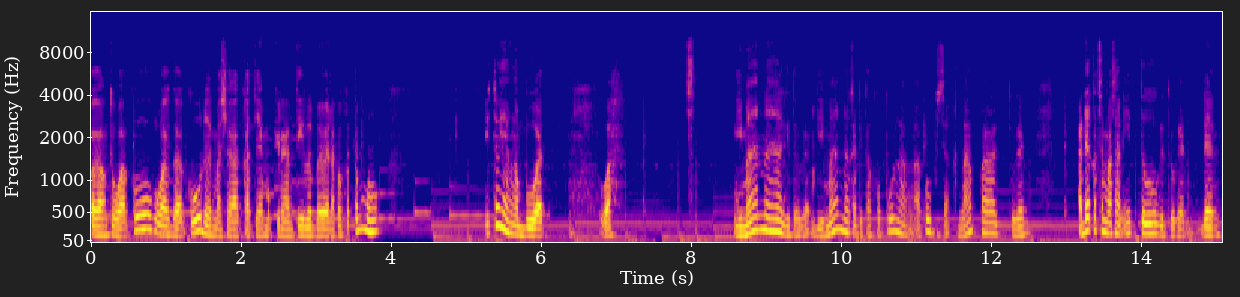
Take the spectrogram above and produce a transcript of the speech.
orang tuaku keluargaku dan masyarakat yang mungkin nanti lebaran aku ketemu. Itu yang ngebuat wah gimana gitu kan? Gimana ketika aku pulang? Aku bisa kenapa gitu kan? Ada kecemasan itu gitu kan? Dan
